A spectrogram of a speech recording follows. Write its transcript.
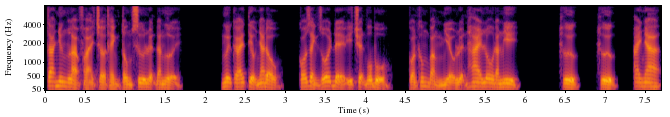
Ta nhưng là phải trở thành tông sư luyện đan người. Ngươi cái tiểu nha đầu, có rảnh rỗi để ý chuyện vô bổ, còn không bằng nhiều luyện hai lô đan nhi. Hừ hừ, ai nha,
